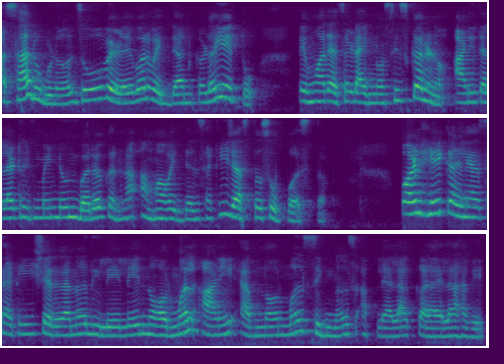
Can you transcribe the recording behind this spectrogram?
असा रुग्ण जो वेळेवर वैद्यांकडे येतो तेव्हा त्याचं डायग्नोसिस करणं आणि त्याला ट्रीटमेंट देऊन बरं करणं आम्हा वैद्यांसाठी जास्त सोपं असतं. पण हे करण्यासाठी शरीरानं दिलेले नॉर्मल आणि ॲबनॉर्मल सिग्नल्स आपल्याला कळायला हवेत.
